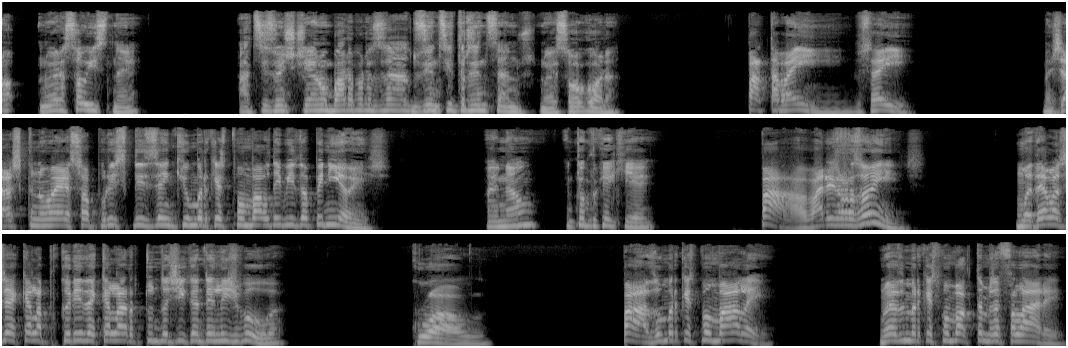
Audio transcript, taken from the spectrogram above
Oh, não era só isso, não é? Há decisões que já eram bárbaras há 200 e 300 anos, não é só agora. Pá, tá bem, eu sei. Mas acho que não é só por isso que dizem que o Marquês de Pombal divide opiniões. Ah, não? Então porquê que é? Pá, há várias razões. Uma delas é aquela porcaria daquela rotunda gigante em Lisboa. Qual? Pá, do Marquês de Pombal, é. Não é do Marquês de Pombal que estamos a falar, é.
